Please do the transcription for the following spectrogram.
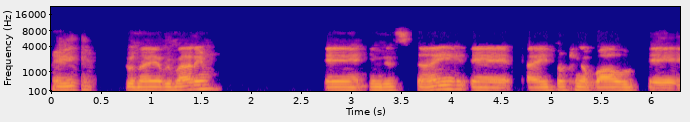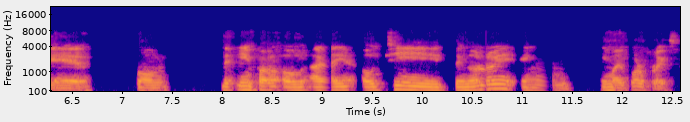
Hey, good night, everybody. Uh, in this time, uh, I talking about uh, from the impact of IoT technology in, in my workplace.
